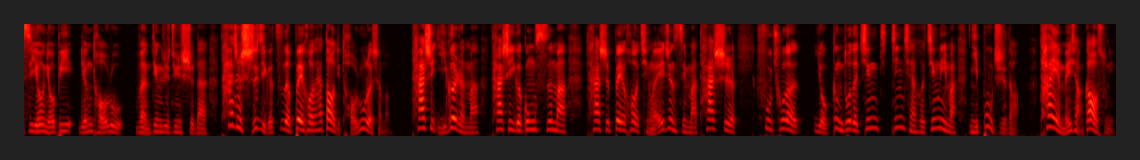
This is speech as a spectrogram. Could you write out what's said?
，SEO 牛逼，零投入，稳定日均十单。他这十几个字的背后，他到底投入了什么？他是一个人吗？他是一个公司吗？他是背后请了 agency 吗？他是付出了有更多的金金钱和精力吗？你不知道，他也没想告诉你，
